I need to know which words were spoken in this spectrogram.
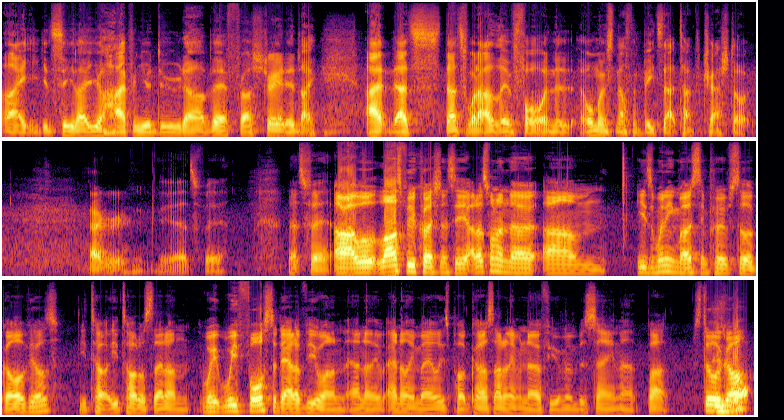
Like you can see like you're hyping your dude up. They're frustrated. Like I that's that's what I live for, and almost nothing beats that type of trash talk. I agree. Yeah, that's fair. That's fair. All right. Well, last few questions here. I just want to know. Um, is winning most improved still a goal of yours? You told you told us that on we we forced it out of you on Annalie, Annalie Maley's podcast. I don't even know if you remember saying that, but still a goal. what?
